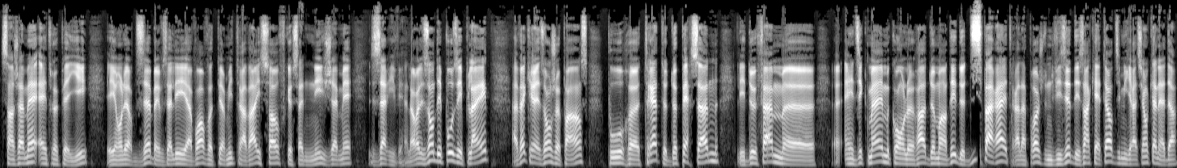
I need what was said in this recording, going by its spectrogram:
sans jamais être payés. Et on leur disait, ben vous allez avoir votre permis de travail, sauf que ça n'est jamais arrivé. Alors, ils ont déposé plainte, avec raison, je pense, pour euh, traite de personnes. Les deux femmes euh, indiquent même qu'on leur a demandé de disparaître à l'approche d'une visite des enquêteurs d'Immigration Canada.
